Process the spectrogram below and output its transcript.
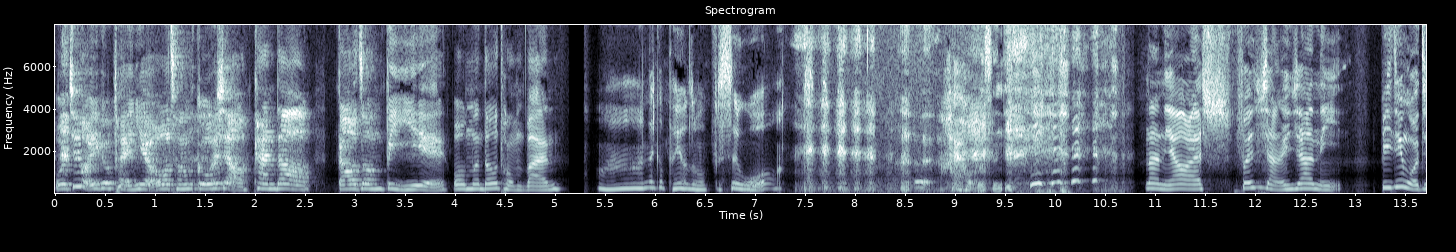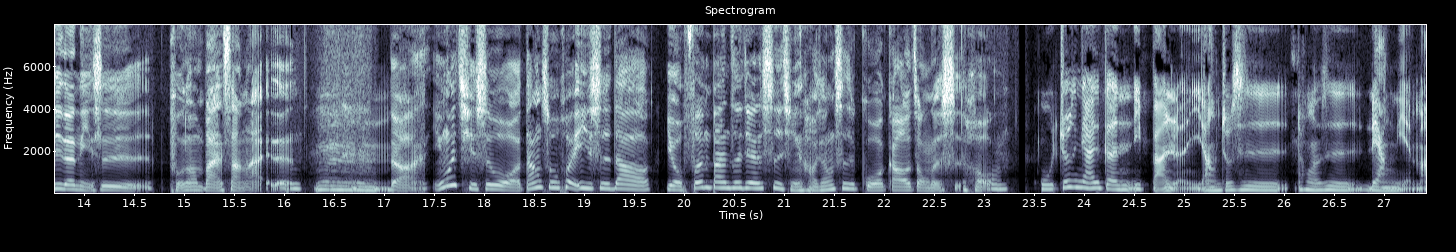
我就有一个朋友，我从国小看到高中毕业，我们都同班。哇，那个朋友怎么不是我？呃，还好不是你。那你要来分享一下你。毕竟我记得你是普通班上来的，嗯，对吧？因为其实我当初会意识到有分班这件事情，好像是国高中的时候。我就是应该跟一般人一样，就是通常是两年嘛。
